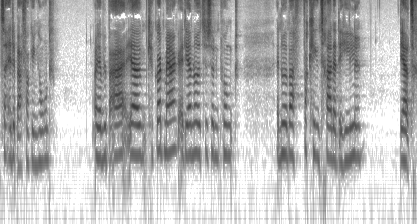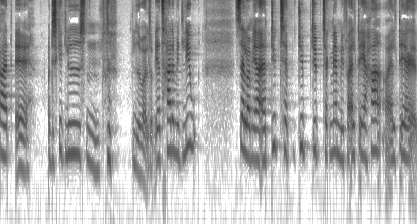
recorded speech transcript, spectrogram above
så er det bare fucking hårdt. Og jeg vil bare, jeg kan godt mærke, at jeg er nået til sådan et punkt, at nu er jeg bare fucking træt af det hele. Jeg er træt af, og det skal ikke lyde sådan, lyder voldsomt, jeg er træt af mit liv, selvom jeg er dybt, dybt, dybt taknemmelig for alt det, jeg har, og alt det, jeg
